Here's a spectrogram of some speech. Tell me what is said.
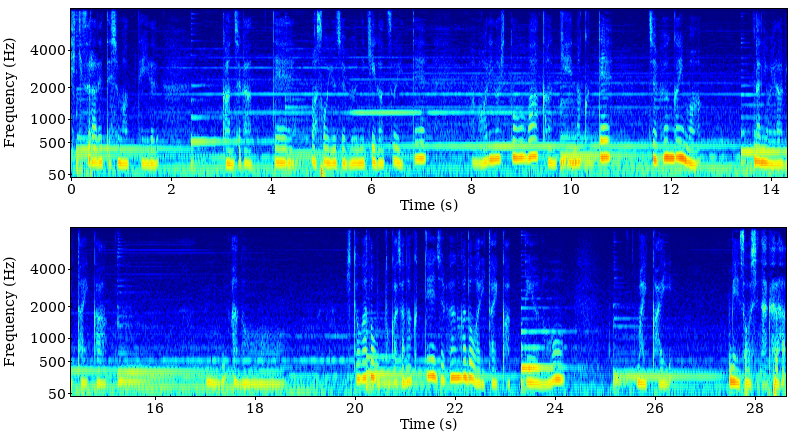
引きずられてしまっている感じがあって、まあ、そういう自分に気がついて、周りの人は関係なくて自分が今何を選びたいか、うん、あのー、人がどうとかじゃなくて自分がどうありたいかっていうのを毎回瞑想しながら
